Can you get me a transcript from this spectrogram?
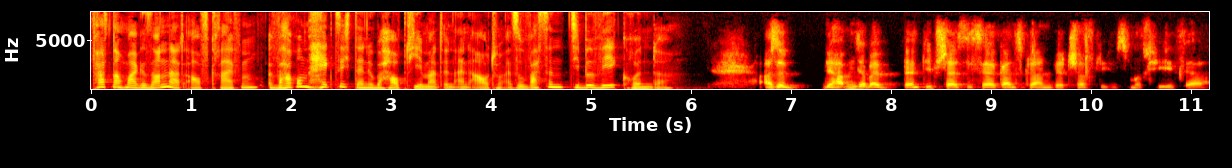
fast noch mal gesondert aufgreifen. Warum hackt sich denn überhaupt jemand in ein Auto? Also was sind die Beweggründe? Also wir haben ja bei, beim Diebstahl ist es ja ganz klar ein wirtschaftliches Motiv, ja.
